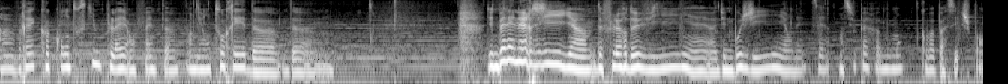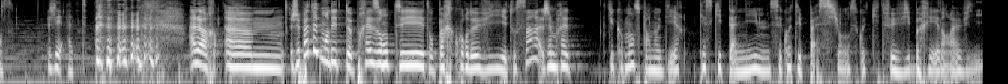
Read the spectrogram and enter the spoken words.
un vrai cocon. Tout ce qui me plaît en fait. On est entouré de, de d'une belle énergie, de fleurs de vie, euh, d'une bougie. C'est un super moment qu'on va passer, je pense. J'ai hâte. Alors, euh, je vais pas te demander de te présenter ton parcours de vie et tout ça. J'aimerais que tu commences par nous dire qu'est-ce qui t'anime, c'est quoi tes passions, c'est quoi qui te fait vibrer dans la vie?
